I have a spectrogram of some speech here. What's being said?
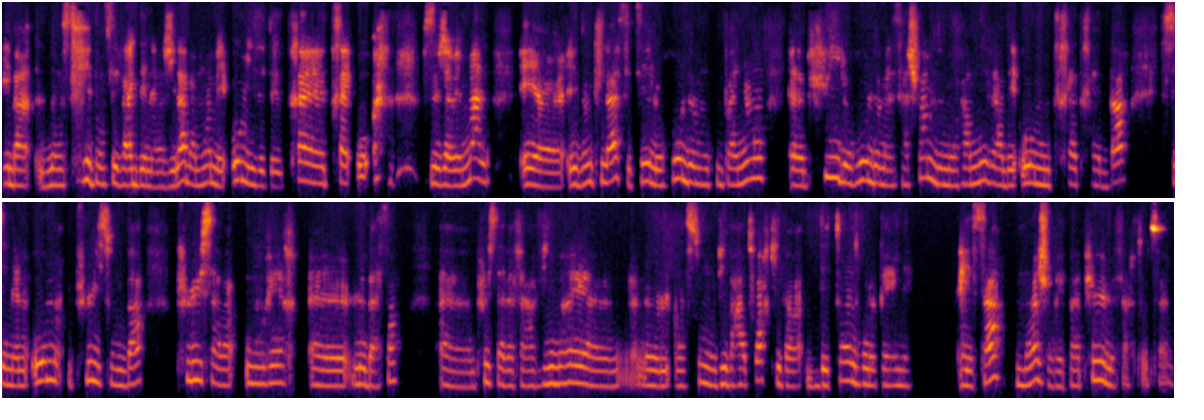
et ben dans ces, dans ces vagues d'énergie-là, ben moi, mes hauts, ils étaient très, très hauts, parce que j'avais mal. Et, euh, et, donc là, c'était le rôle de mon compagnon, euh, puis le rôle de ma sage-femme de me ramener vers des hauts très, très bas. Ces mêmes hauts, plus ils sont bas, plus ça va ouvrir euh, le bassin, plus ça va faire vibrer un son vibratoire qui va détendre le périnée. Et ça, moi, j'aurais pas pu le faire toute seule.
